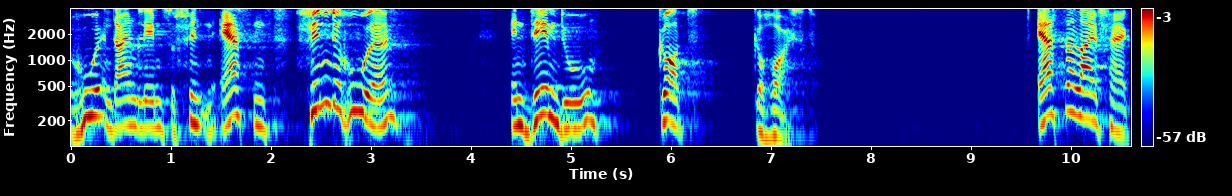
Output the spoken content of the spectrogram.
Ruhe in deinem Leben zu finden. Erstens, finde Ruhe, indem du Gott gehorchst. Erster Lifehack,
